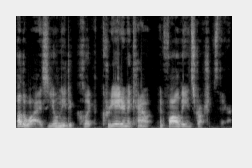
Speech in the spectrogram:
Otherwise, you'll need to click Create an Account and follow the instructions there.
